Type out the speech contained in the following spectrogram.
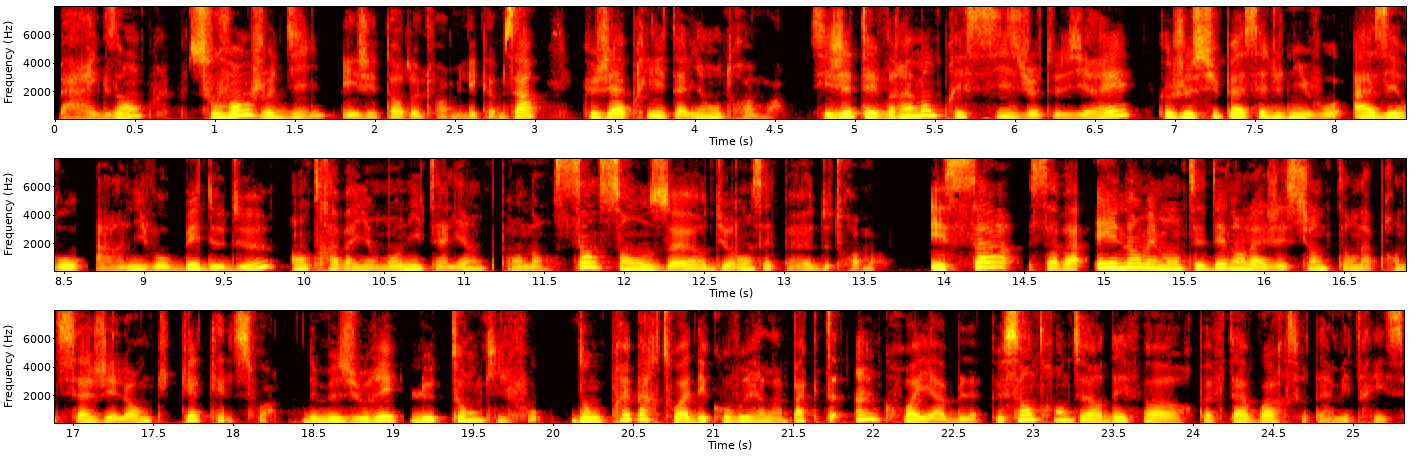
Par exemple, souvent je dis, et j'ai tort de le formuler comme ça, que j'ai appris l'italien en trois mois. Si j'étais vraiment précise, je te dirais que je suis passée du niveau A0 à un niveau B 2 en travaillant mon italien pendant 500 heures durant cette période de trois mois. Et ça, ça va énormément t'aider dans la gestion de ton apprentissage des langues, quelle qu'elle soit, de mesurer le temps qu'il faut. Donc prépare-toi à découvrir l'impact incroyable que 130 heures d'effort peuvent avoir sur ta maîtrise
